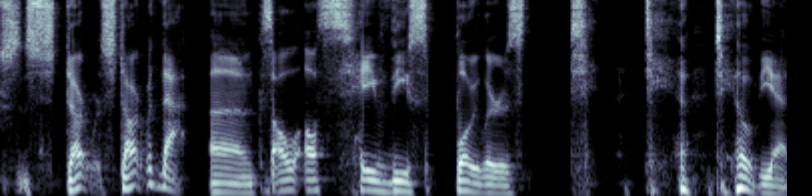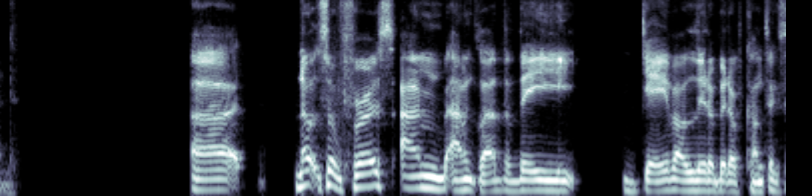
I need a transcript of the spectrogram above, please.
S- Start with start with that, Uh because I'll I'll save these spoilers t- t- till the end. Uh, no. So first, I'm I'm glad that they gave a little bit of context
